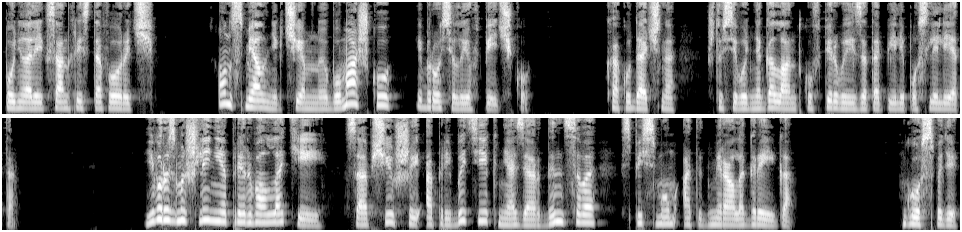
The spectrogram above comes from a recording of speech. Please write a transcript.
понял Александр Христофорович. Он смял никчемную бумажку и бросил ее в печку. Как удачно, что сегодня голландку впервые затопили после лета. Его размышления прервал лакей, сообщивший о прибытии князя Ордынцева с письмом от адмирала Грейга. Господи,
